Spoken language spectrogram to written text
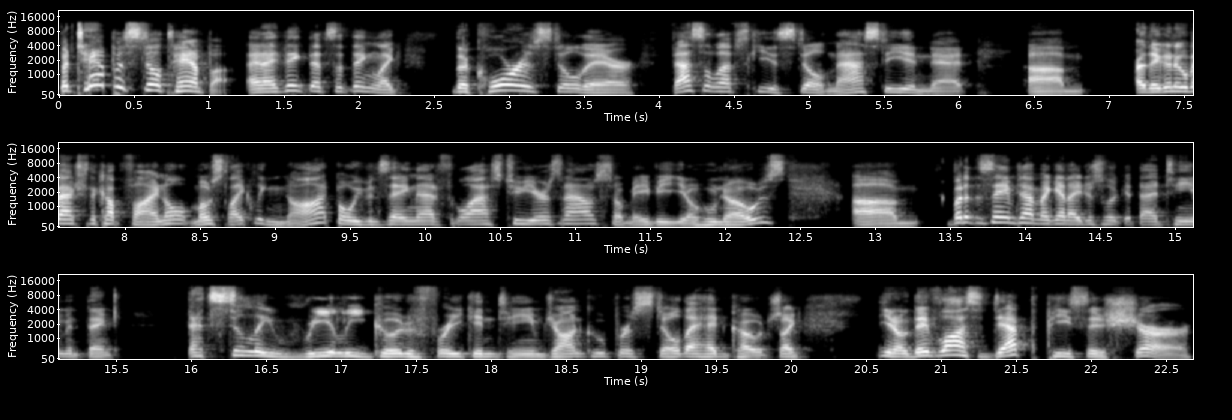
But Tampa's still Tampa, and I think that's the thing. Like the core is still there. Vasilevskiy is still nasty in net. Um, are they going to go back to the cup final? Most likely not, but we've been saying that for the last two years now. So maybe, you know, who knows? Um, but at the same time, again, I just look at that team and think that's still a really good freaking team. Jon Cooper's still the head coach. Like, you know, they've lost depth pieces, sure,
